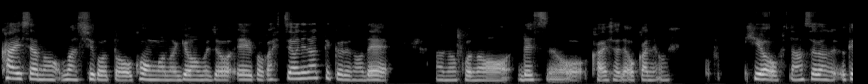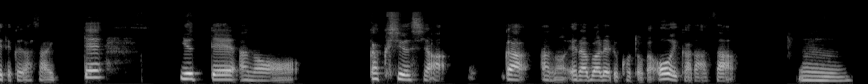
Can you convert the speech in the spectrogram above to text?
会社の、まあ、仕事、今後の業務上、英語が必要になってくるので、あの、このレッスンを会社でお金を、費用を負担するので受けてくださいって言って、あの、学習者が、あの、選ばれることが多いからさ、うん。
